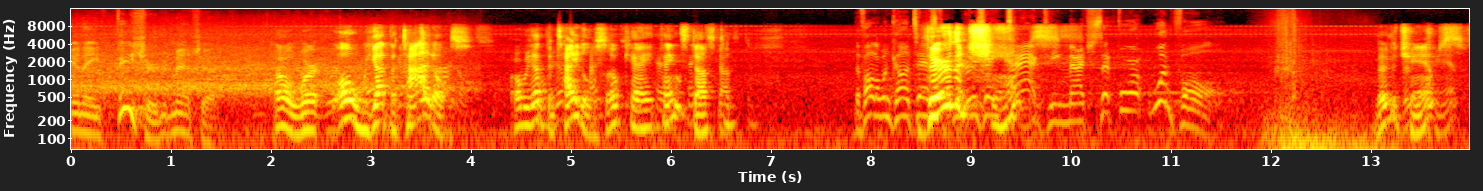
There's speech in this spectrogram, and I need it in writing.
in a featured matchup. Oh, we're oh we got the titles. Oh, we got the titles. Okay, thanks, Dustin. The following contest They're the champs? Tag team match set for one fall. They're the champs. Making their way to the ring. Clark.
